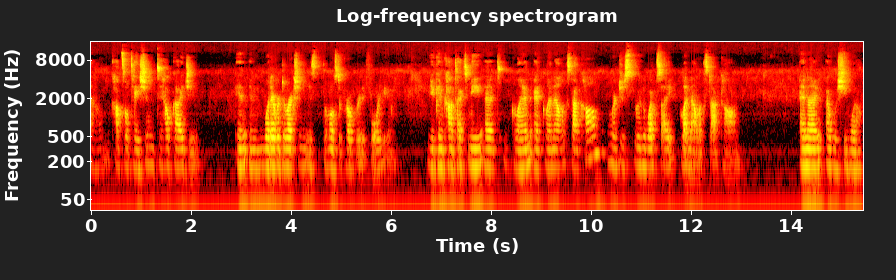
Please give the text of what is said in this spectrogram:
um, consultation to help guide you in, in whatever direction is the most appropriate for you. You can contact me at glen at glenalex.com or just through the website glenalex.com. And I, I wish you well.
